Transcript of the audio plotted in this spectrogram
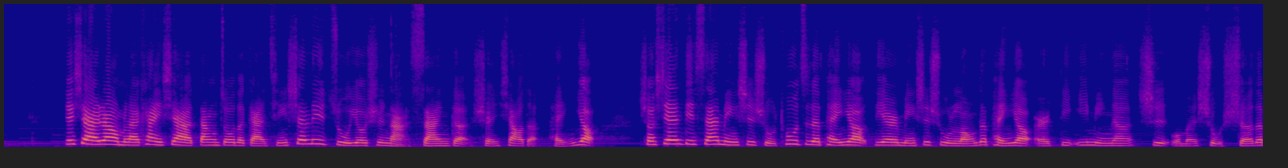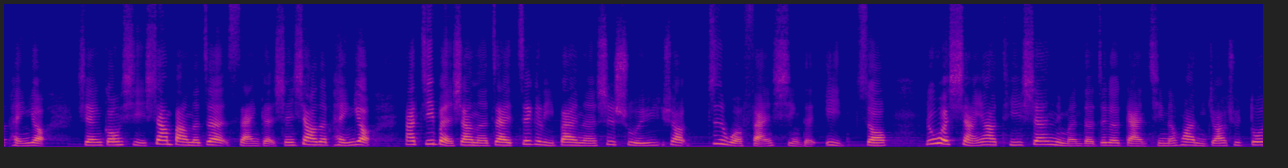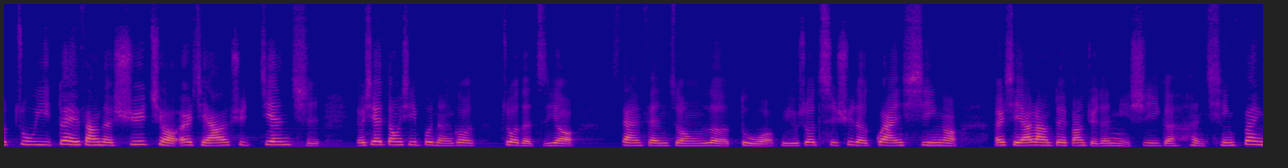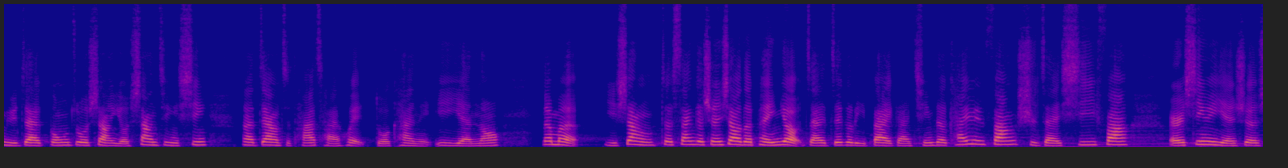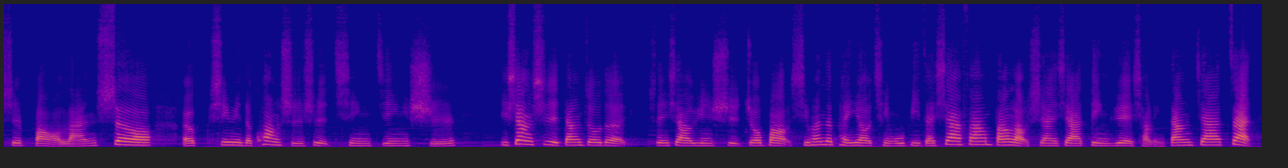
接下来，让我们来看一下当周的感情胜利组又是哪三个生肖的朋友。首先，第三名是属兔子的朋友，第二名是属龙的朋友，而第一名呢是我们属蛇的朋友。先恭喜上榜的这三个生肖的朋友。那基本上呢，在这个礼拜呢，是属于需要自我反省的一周。如果想要提升你们的这个感情的话，你就要去多注意对方的需求，而且要去坚持。有些东西不能够做的只有三分钟热度哦，比如说持续的关心哦。而且要让对方觉得你是一个很勤奋于在工作上有上进心，那这样子他才会多看你一眼哦。那么以上这三个生肖的朋友，在这个礼拜感情的开运方是在西方，而幸运颜色是宝蓝色哦，而幸运的矿石是青金石。以上是当周的生肖运势周报，喜欢的朋友请务必在下方帮老师按下订阅、小铃铛、加赞。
